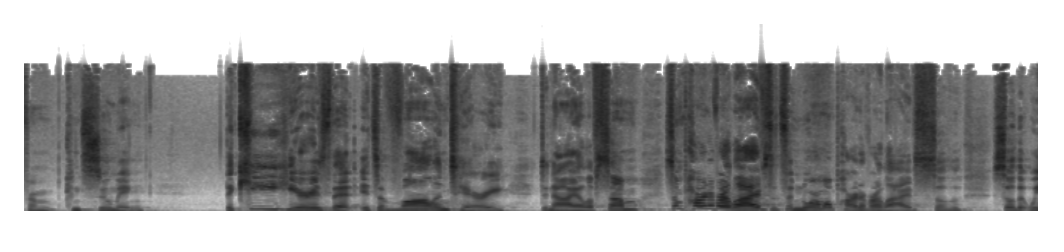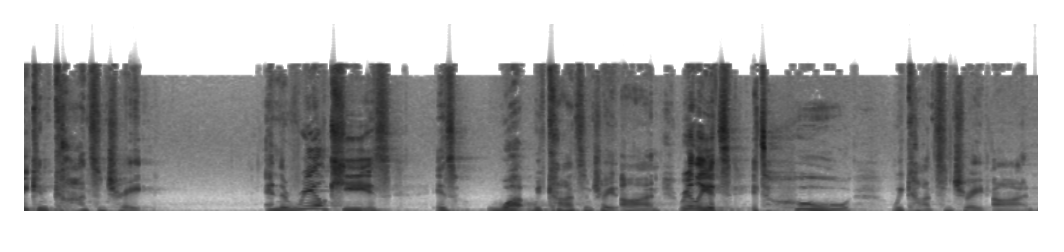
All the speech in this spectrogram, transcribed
from consuming. The key here is that it's a voluntary denial of some, some part of our lives, it's a normal part of our lives, so, so that we can concentrate. And the real key is, is what we concentrate on. Really, it's, it's who we concentrate on.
